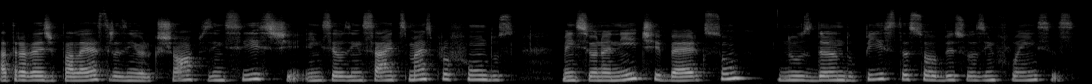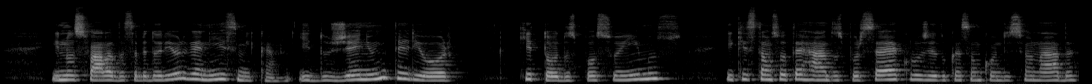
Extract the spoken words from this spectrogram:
através de palestras e workshops, insiste em seus insights mais profundos, menciona Nietzsche e Bergson, nos dando pistas sobre suas influências e nos fala da sabedoria organísmica e do gênio interior que todos possuímos e que estão soterrados por séculos de educação condicionada,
